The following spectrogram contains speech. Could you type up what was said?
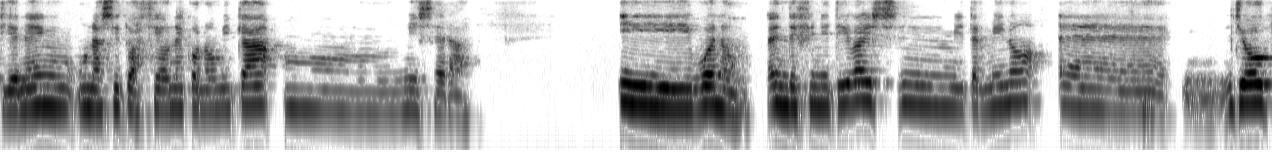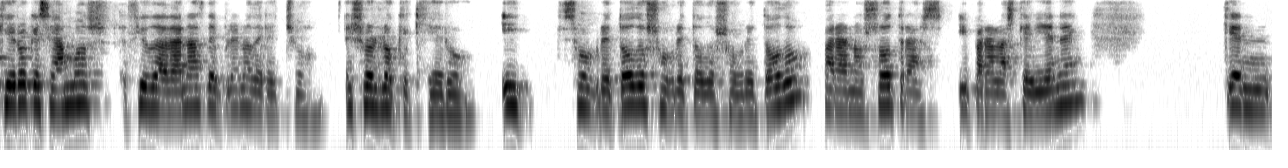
tienen una situación económica mm, mísera. Y bueno, en definitiva, y mi termino, eh, yo quiero que seamos ciudadanas de pleno derecho. Eso es lo que quiero. Y sobre todo, sobre todo, sobre todo, para nosotras y para las que vienen, que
